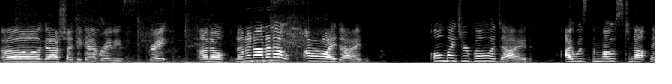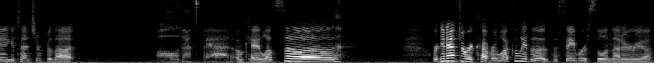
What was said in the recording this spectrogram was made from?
Oh gosh, I think I have rabies. Great. Oh no, no, no, no, no, no! Oh, I died. Oh, my Jerboa died. I was the most not paying attention for that. Oh, that's bad. Okay, let's, uh... We're gonna have to recover. Luckily, the, the Saber's still in that area.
